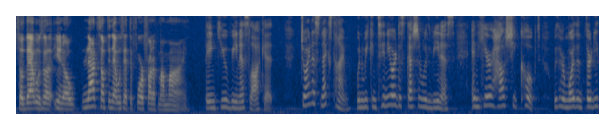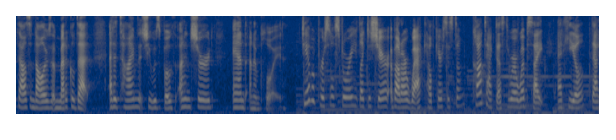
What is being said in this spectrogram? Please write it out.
So that was a you know not something that was at the forefront of my mind. Thank you venus lockett. Join us next time when we continue our discussion with venus and hear how she coped with her more than $30000 of medical debt at a time that she was both uninsured and unemployed. Do you have a personal story you'd like to share about our WACK healthcare system? Contact us through our website at heal-ca.org.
